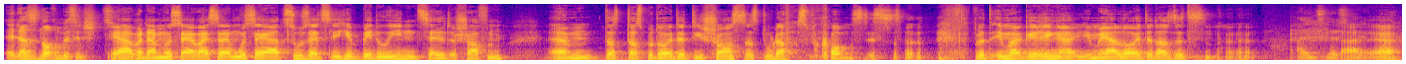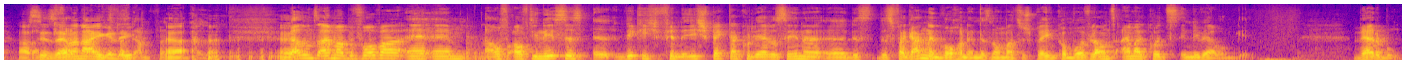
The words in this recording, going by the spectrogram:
äh, das ist noch ein bisschen. Ja, aber da muss er, weißt du, da muss er ja zusätzliche Beduinenzelte schaffen. Ähm, das, das bedeutet, die Chance, dass du da was bekommst, ist, wird immer geringer, je mehr Leute da sitzen. Eins ja, ja, hast dir selber ein Ei gelegt. Verdammt, verdammt, ja. verdammt. Lass uns einmal, bevor wir äh, ähm, auf, auf die nächste, äh, wirklich, finde ich, spektakuläre Szene äh, des, des vergangenen Wochenendes nochmal zu sprechen kommen. Wolf, lass uns einmal kurz in die Werbung gehen. Werbung.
